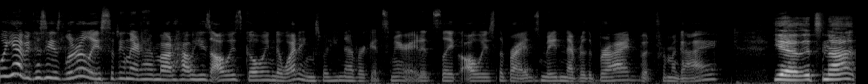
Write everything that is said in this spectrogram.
Well, yeah, because he's literally sitting there talking about how he's always going to weddings, but he never gets married. It's like always the bridesmaid, never the bride, but from a guy. Yeah, it's not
